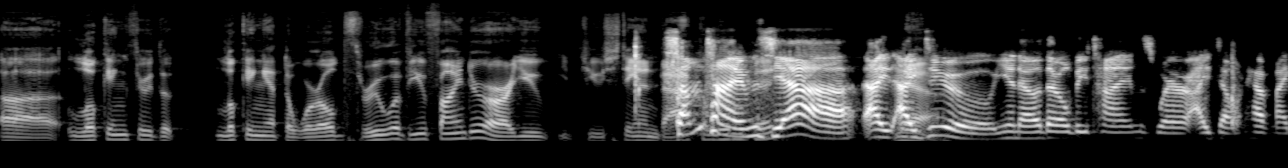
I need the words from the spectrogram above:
uh looking through the looking at the world through a viewfinder or are you do you stand back Sometimes, yeah, I I do, you know, there'll be times where I don't have my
